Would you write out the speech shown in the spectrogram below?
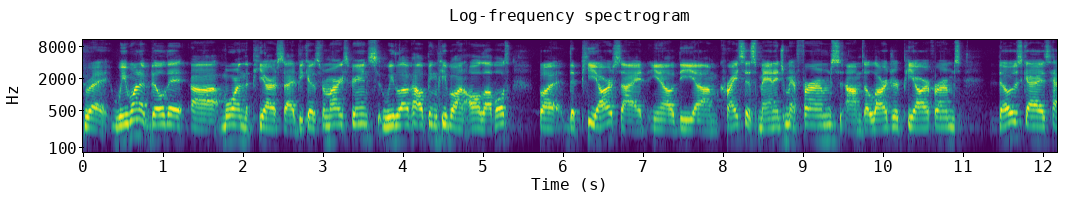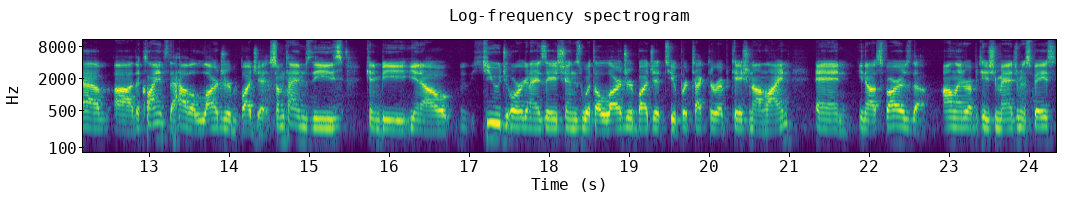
Right. We want to build it uh, more on the PR side because, from our experience, we love helping people on all levels. But the PR side, you know, the um, crisis management firms, um, the larger PR firms, those guys have uh, the clients that have a larger budget. Sometimes these can be, you know, huge organizations with a larger budget to protect their reputation online. And, you know, as far as the online reputation management space,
